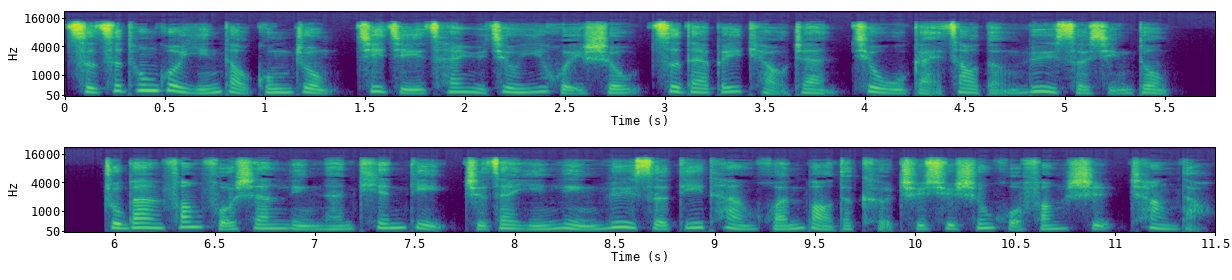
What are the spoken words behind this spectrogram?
此次通过引导公众积极参与旧衣回收、自带杯挑战、旧物改造等绿色行动。主办方佛山岭南天地旨在引领绿色低碳环保的可持续生活方式，倡导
